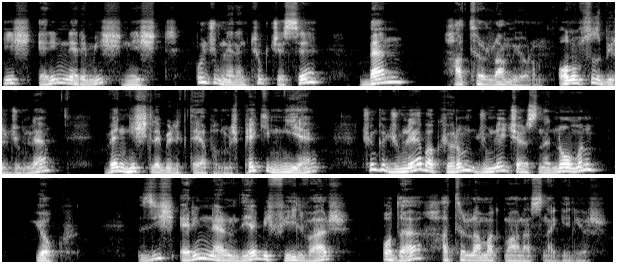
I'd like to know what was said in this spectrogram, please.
İş erinlerimiş nicht. Bu cümlenin Türkçesi ben hatırlamıyorum. Olumsuz bir cümle ve nicht ile birlikte yapılmış. Peki niye? Çünkü cümleye bakıyorum. Cümle içerisinde nomen yok. Sich erinnern diye bir fiil var. O da hatırlamak manasına geliyor.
